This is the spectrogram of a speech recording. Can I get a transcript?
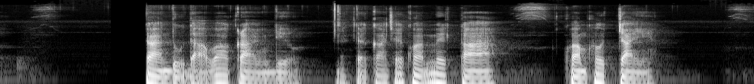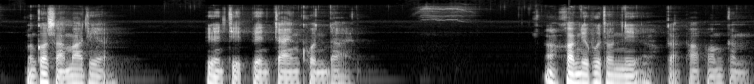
การดุด่าว่ากล่าวอย่างเดียว แต่การใช้ความเมตตาความเข้าใจ มันก็สามารถที่จะเปลี่ยนจิตเปลี่ยนใจคนได้ คำนี้พูดเท่านี้กับพาพร้อมกัน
